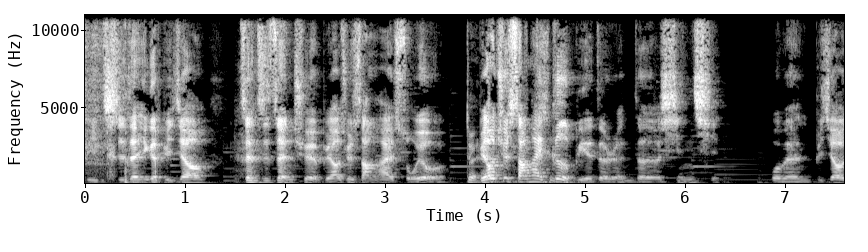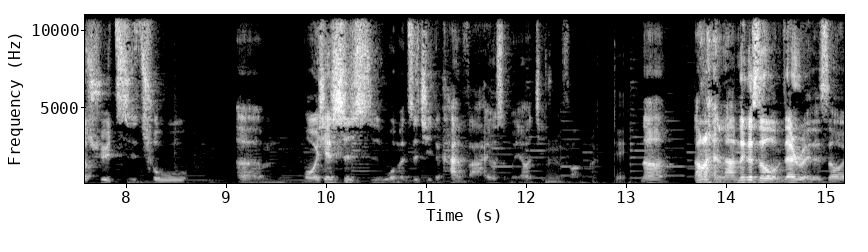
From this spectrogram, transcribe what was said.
秉持着一个比较政治正确，不要去伤害所有，对，不要去伤害个别的人的心情，我们比较去指出，嗯，某一些事实，我们自己的看法，还有什么样解决方案。对，那当然啦，那个时候我们在蕊的时候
